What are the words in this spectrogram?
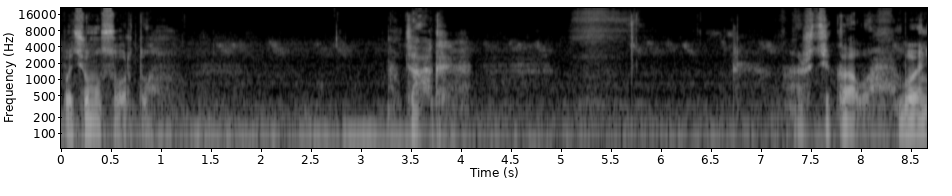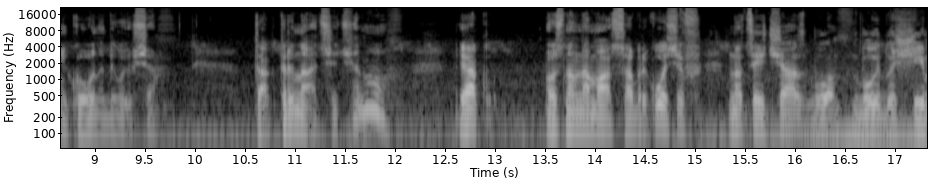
по цьому сорту. Так. Аж цікаво, бо я ніколи не дивився. Так, 13. Ну, як основна маса абрикосів на цей час, бо були дощі.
